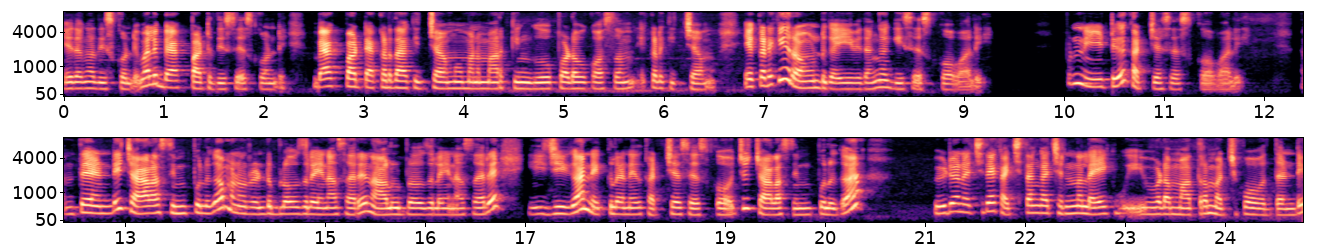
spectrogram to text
ఈ విధంగా తీసుకోండి? మళ్ళీ బ్యాక్ పార్ట్ తీసేసుకోండి. బ్యాక్ పార్ట్ ఎక్కడ దాకా ఇచ్చాము? మన మార్కింగ్ పొడవు కోసం ఇక్కడికి ఇచ్చాము. ఇక్కడికి రౌండ్గా ఈ విధంగా గీసేసుకోవాలి? ఇప్పుడు నీట్గా కట్ చేసేసుకోవాలి. అంతే అండి. చాలా సింపుల్గా మనం రెండు బ్లౌజులు అయినా సరే నాలుగు బ్లౌజులు అయినా సరే ఈజీగా నెక్కులు అనేది కట్ చేసేసుకోవచ్చు. చాలా సింపుల్గా వీడియో నచ్చితే ఖచ్చితంగా చిన్న లైక్ ఇవ్వడం మాత్రం మర్చిపోవద్దండి.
